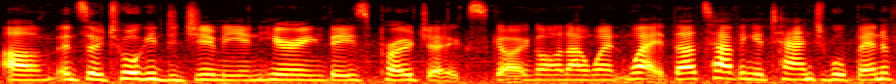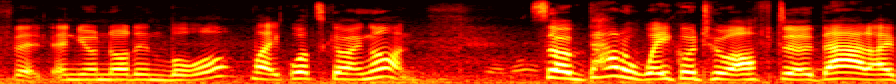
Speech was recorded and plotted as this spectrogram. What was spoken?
Um, and so talking to Jimmy and hearing these projects going on, I went, wait, that's having a tangible benefit and you're not in law? Like, what's going on? So about a week or two after that, I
